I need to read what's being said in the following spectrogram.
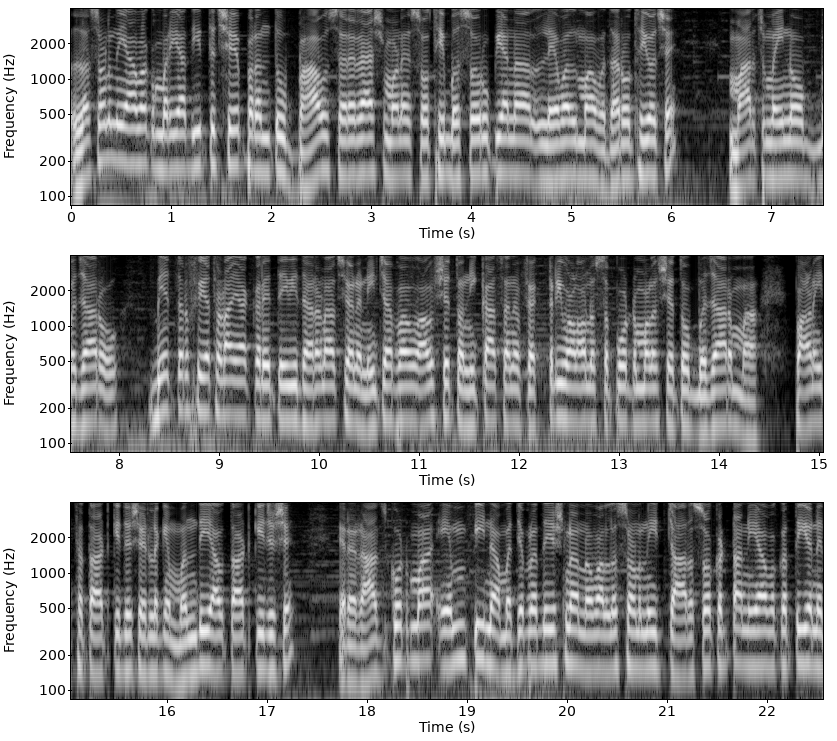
લસણની આવક મર્યાદિત છે, પરંતુ ભાવ સરેરાશ મણે સોથી બસો રૂપિયાના લેવલમાં વધારો થયો છે. માર્ચ મહિનો બજારો બે તરફી અથડાયા કરે તેવી ધારણા છે અને નીચા ભાવ આવશે તો નિકાસ અને ફેક્ટરીવાળાનો સપોર્ટ મળશે તો બજારમાં પાણી થતાં અટકી જશે એટલે કે મંદી આવતા અટકી જશે. ત્યારે રાજકોટમાં એમપીના મધ્યપ્રદેશના નવા લસણની ચારસો કટ્ટાની આવક હતી અને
